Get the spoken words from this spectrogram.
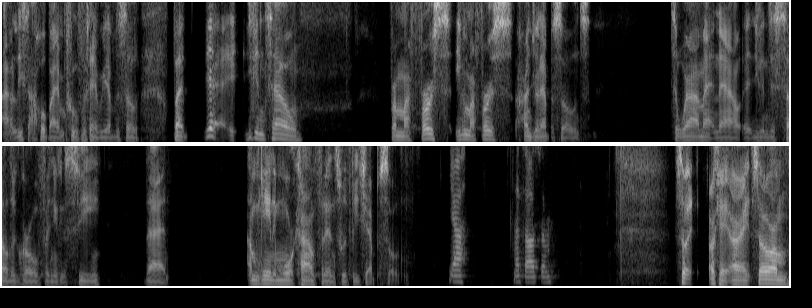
I at least I hope I improve with every episode. But yeah, it, you can tell from my first, even my first hundred episodes to where I'm at now, it, you can just tell the growth, and you can see that I'm gaining more confidence with each episode. Yeah. That's awesome. So okay, all right. So um,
